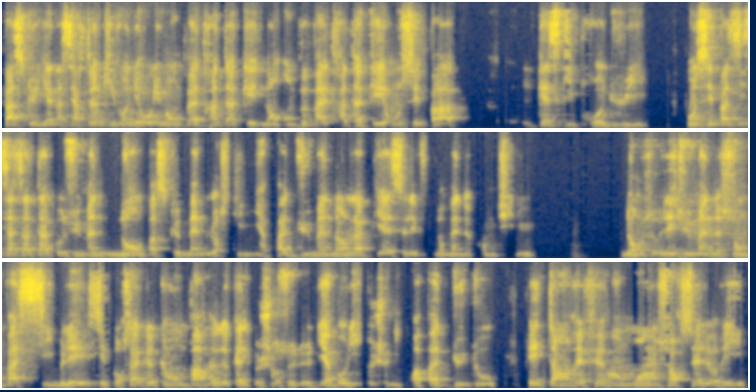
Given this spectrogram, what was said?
parce qu'il y en a certains qui vont dire oui, mais on peut être attaqué. Non, on ne peut pas être attaqué, on ne sait pas qu'est-ce qui produit, on ne sait pas si ça s'attaque aux humains. Non, parce que même lorsqu'il n'y a pas d'humains dans la pièce, les phénomènes continuent. Donc, les humains ne sont pas ciblés. C'est pour ça que quand on parle de quelque chose de diabolique, je n'y crois pas du tout, étant référent, moi, en sorcellerie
